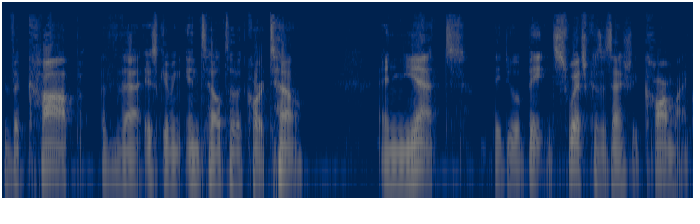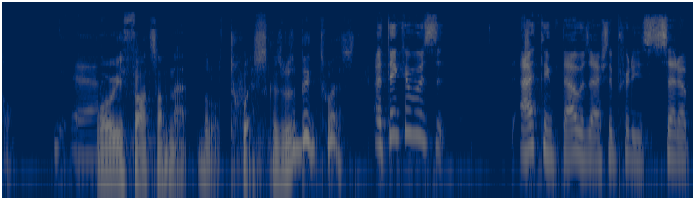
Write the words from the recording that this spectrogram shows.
the cop that is giving intel to the cartel, and yet they do a bait and switch because it's actually Carmichael. Yeah. What were your thoughts on that little twist? Because it was a big twist. I think it was. I think that was actually pretty set up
